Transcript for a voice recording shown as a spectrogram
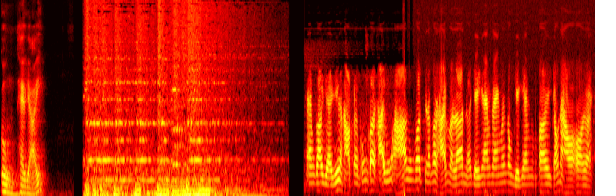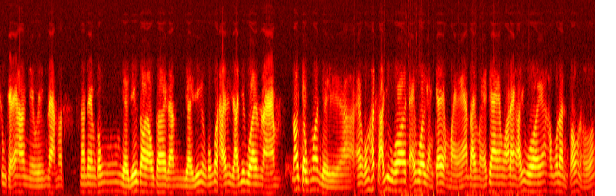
cùng theo dõi. Em coi về dưới hộp em cũng có thể, cũng ở, cũng có có thể mà lên nữa. Chị em đang mấy công việc em coi chỗ nào, ôi suôn sẻ hơn, nhiều thì em làm thôi. Nên em cũng về dưới coi ok làm về dưới em cũng có thể ở dưới quê em làm. Nói chung á thì à, em cũng thích ở dưới quê tại quê, gần cha gần mẹ. Tại mẹ cha em đang ở dưới quê á, không có lên thành phố nữa.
